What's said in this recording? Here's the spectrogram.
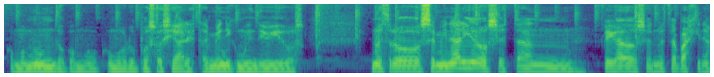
como mundo, como, como grupos sociales también y como individuos. Nuestros seminarios están pegados en nuestra página.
